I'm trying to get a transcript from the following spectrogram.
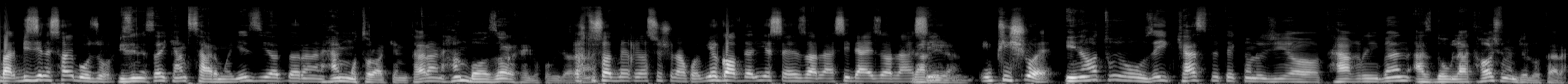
بر business های بزرگ. business هایی که هم سرمایه زیاد دارن هم متراکم ترن هم بازار خیلی خوبی دارن. اقتصاد مقیاسشون هم خوب یه گاوداری 3000 رأسی 10000 رأسی این پیشروه. اینا توی حوزه کسب تکنولوژی ها تقریبا از دولت هاشون هم جلوترن.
